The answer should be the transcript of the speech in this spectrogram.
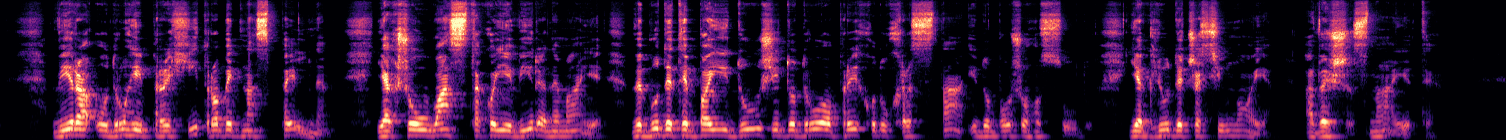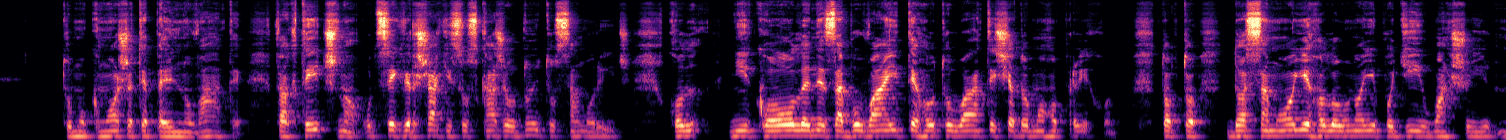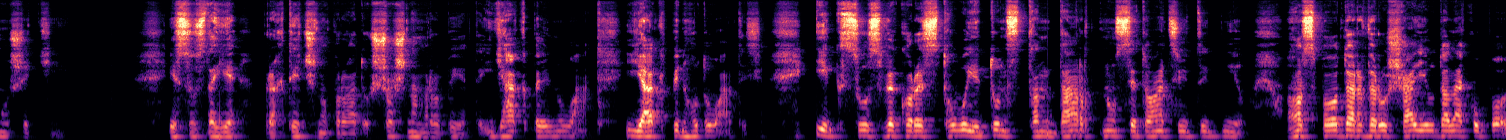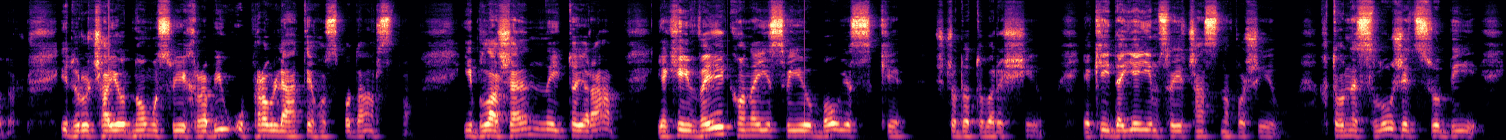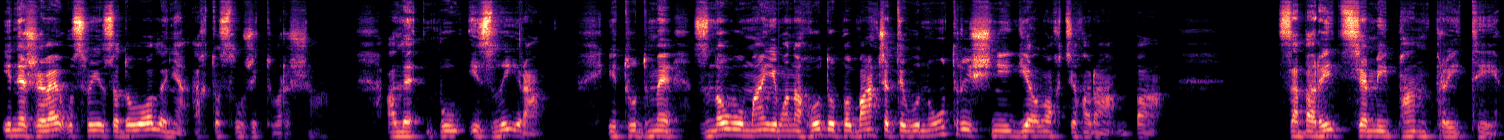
Віра у другий прихід робить нас пильними. Якщо у вас такої віри немає, ви будете байдужі до другого приходу Христа і до Божого суду, як люди часів Ноя. А ви ж знаєте. Тому можете пильнувати. Фактично, у цих віршах Ісус каже одну і ту саму річ. Кол- Ніколи не забувайте готуватися до мого приходу, тобто до самої головної події в вашому житті. Ісус дає практичну пораду, що ж нам робити, як пильнувати, як підготуватися. Ісус використовує ту стандартну ситуацію тих днів. Господар вирушає в далеку подорож і доручає одному з своїх рабів управляти господарством. І блаженний той раб, який виконає свої обов'язки щодо товаришів, який дає їм своєчасну поживу, хто не служить собі і не живе у своє задоволення, а хто служить товаришам. Але був і злий раб. І тут ми знову маємо нагоду побачити внутрішній діалог цього раба. Забариться мій пан прийти.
